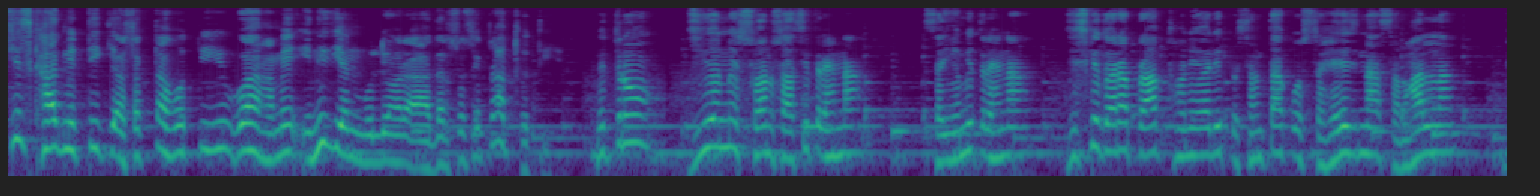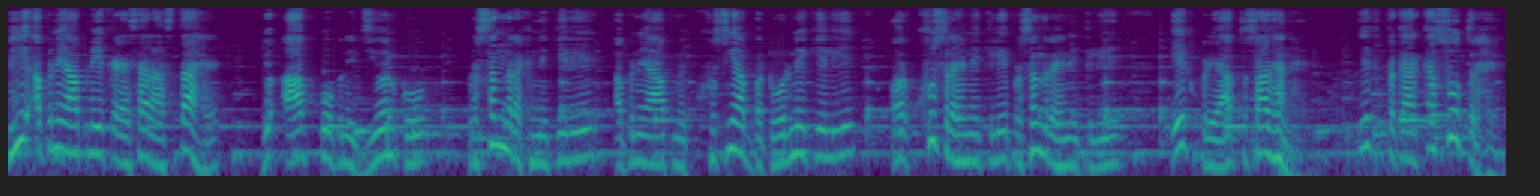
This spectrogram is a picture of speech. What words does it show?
जिस खाद मिट्टी की आवश्यकता होती है, वह हमें इन्हीं जीवन मूल्यों और आदर्शों से प्राप्त होती है। मित्रों, जीवन में स्वानुशासित रहना, संयमित रहना जिसके द्वारा प्राप्त होने वाली प्रसन्नता को सहेजना, संभालना भी अपने आप में एक ऐसा रास्ता है जो आपको अपने जीवन को प्रसन्न रखने के लिए, अपने आप में खुशियाँ बटोरने के लिए और खुश रहने के लिए, प्रसन्न रहने के लिए एक पर्याप्त साधन है। एक प्रकार का सूत्र है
